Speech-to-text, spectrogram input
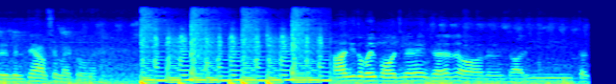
फिर मिलते हैं आपसे मेट्रो में। हाँ जी तो भाई पहुँच गए हैं घर और गाड़ी तक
